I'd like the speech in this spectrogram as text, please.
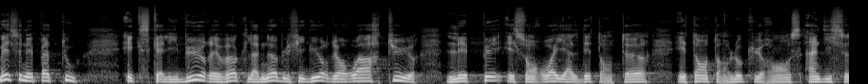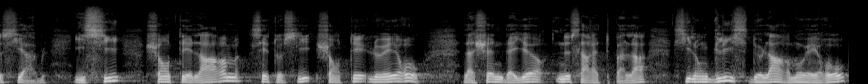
Mais ce n'est pas tout. Excalibur évoque la noble figure du roi Arthur, l'épée et son royal détenteur étant en l'occurrence indissociables. Ici, chanter l'arme, c'est aussi chanter le héros. La chaîne d'ailleurs ne s'arrête pas là. Si l'on glisse de l'arme au héros,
